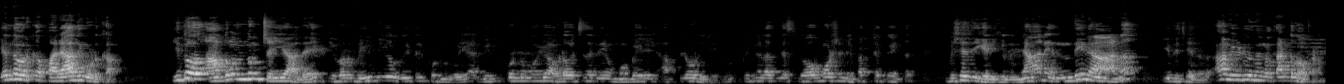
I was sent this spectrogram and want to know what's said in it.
എന്നവർക്ക് പരാതി കൊടുക്കാം. ഇതോ അതൊന്നും ചെയ്യാതെ ഇവർ വീഡിയോ വീട്ടിൽ കൊണ്ടുപോയി വീട്ടിൽ കൊണ്ടുപോയി അവിടെ വെച്ച് തന്നെ മൊബൈലിൽ അപ്ലോഡ് ചെയ്തു. പിന്നീട് അതിന്റെ സ്ലോ മോഷൻ ഇഫക്റ്റ് ഒക്കെ ഇട്ട് വിശദീകരിക്കുന്നു. ഞാൻ എന്തിനാണ് ഇത് ചെയ്തത്. ആ വീഡിയോ നിങ്ങൾ കണ്ടു നോക്കണം.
